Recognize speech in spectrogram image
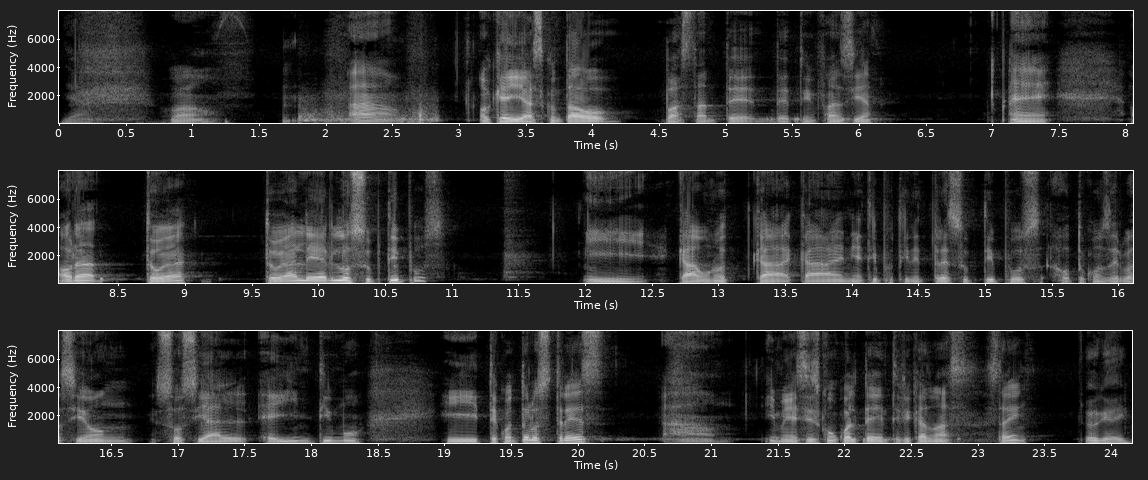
Ya. Wow. Ah, ok, has contado bastante de tu infancia. Eh, ahora te voy, a, leer los subtipos. Y cada uno, cada, cada eneatipo tiene tres subtipos: autoconservación, social e íntimo. Y te cuento los tres. Ah, y me decís con cuál te identificas más. ¿Está bien? Ok.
